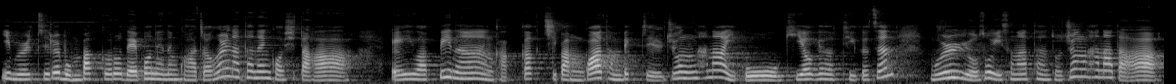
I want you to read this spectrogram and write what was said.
이 물질을 몸 밖으로 내보내는 과정을 나타낸 것이다. A와 B는 각각 지방과 단백질 중 하나이고 기억에서 디귿은 물, 요소, 이산화탄소 중 하나다.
